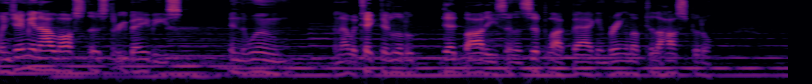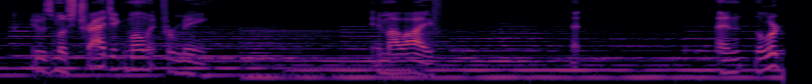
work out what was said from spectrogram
When Jamie and I lost those three babies in the womb, and I would take their little dead bodies in a Ziploc bag and bring them up to the hospital, it was the most tragic moment for me in my life. And the Lord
